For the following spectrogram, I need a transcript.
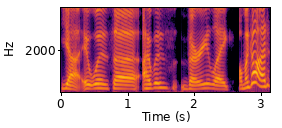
Yeah, it was uh I was very like, "Oh my god,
